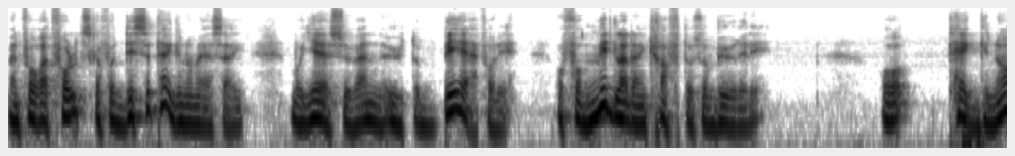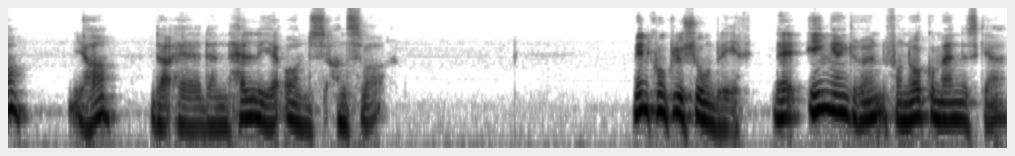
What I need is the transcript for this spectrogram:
Men for at folk skal få disse tegnene med seg, må Jesu vende ut og be for dem, og formidle den krafta som bor i dem. Og tegna ja, det er Den hellige ånds ansvar. Min konklusjon blir det er ingen grunn for noe menneske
